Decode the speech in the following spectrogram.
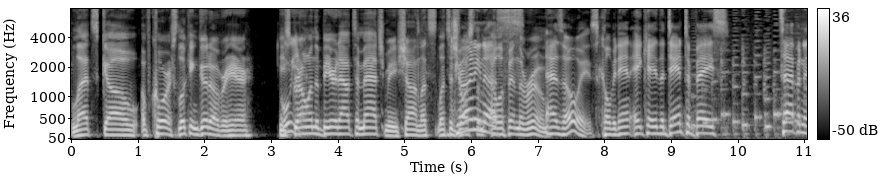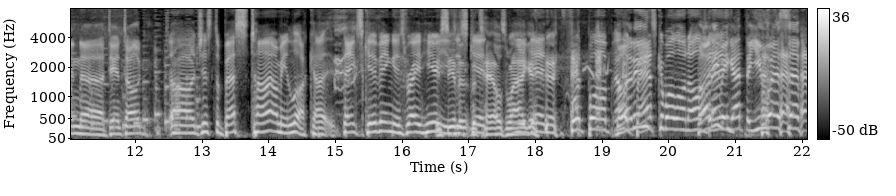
Let's go. Of course, looking good over here. He's Oh, yeah. growing the beard out to match me, Sean. Let's let's address joining the us elephant in the room. as always. Colby Dan, aka the Danta Base. What's happening, uh, Dan Dog? Uh, just the best time. I mean, look, uh, Thanksgiving is right here. You see the- just the get, tails You wagging? get football, oh, Buddy? basketball on all Buddy, day. we got the USFL.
